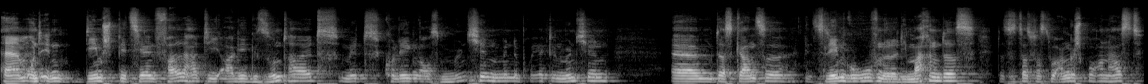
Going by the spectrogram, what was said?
Ähm, und in dem speziellen Fall hat die AG Gesundheit mit Kollegen aus München, mit einem Projekt in München, das Ganze ins Leben gerufen oder die machen das. Das ist das, was du angesprochen hast.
